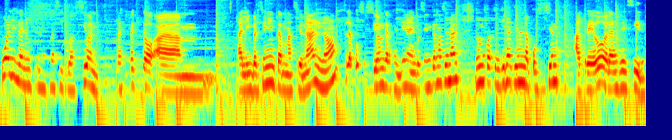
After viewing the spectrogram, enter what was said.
cuál es la, nuestra situación respecto a, mm, a, la inversión internacional, ¿no? la posición de Argentina en la inversión internacional, vemos que Argentina tiene una posición acreedora, es decir,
